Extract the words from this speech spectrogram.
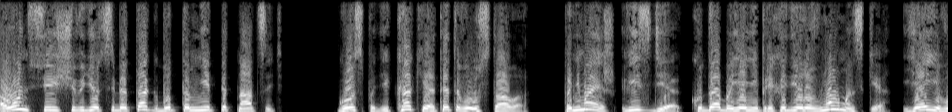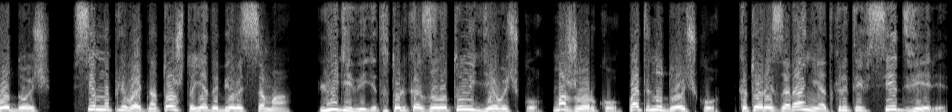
а он все еще ведет себя так, будто мне пятнадцать. Господи, как я от этого устала. Понимаешь, везде, куда бы я ни приходила в Мурманске, я его дочь. Всем наплевать на то, что я добилась сама. Люди видят только золотую девочку, мажорку, папину дочку, которой заранее открыты все двери.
